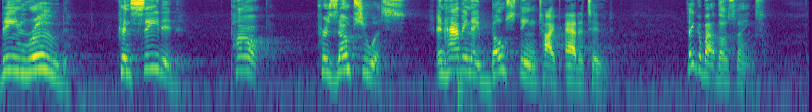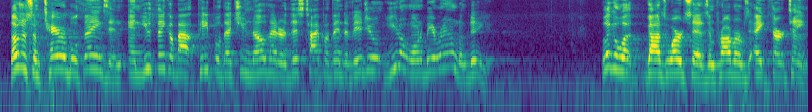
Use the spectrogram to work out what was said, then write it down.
being rude, conceited, pomp, presumptuous, and having a boasting type attitude. Think about those things. Those are some terrible things. And, and you think about people that you know that are this type of individual, you don't want to be around them, do you? Look at what God's word says in Proverbs 8:13.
